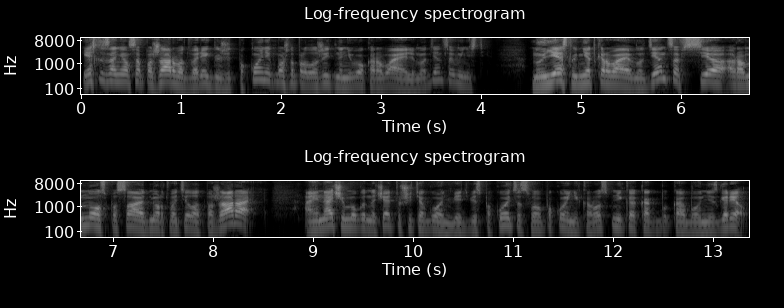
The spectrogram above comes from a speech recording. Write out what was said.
Если занялся пожар во дворе, где лежит покойник, можно положить на него каравая или младенца и вынести. Но если нет каравая и младенца, все равно спасают мертвое тело от пожара, а иначе могут начать тушить огонь, ведь беспокоится своего покойника, родственника, как бы, как бы он не сгорел.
